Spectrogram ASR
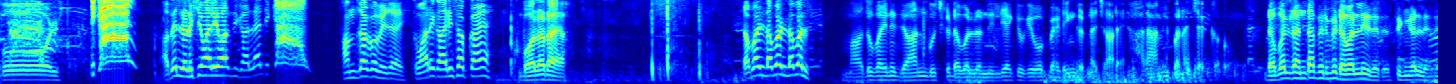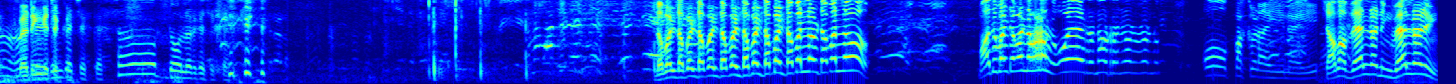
बोल। निकाल! अबे लड़की वाली बात निकाल। निकाल! हमजा को भेजा है। तुम्हारे कारी साहब कहाँ है? बॉलर आया। डबल डबल डबल माधु भाई ने जानबूझ के डबल रन नहीं लिया क्योंकि वो बैटिंग करना चाह रहे हैं। हरामी बना चेक करो। डबल रन था फिर भी डबल नहीं दे रहे। सिंगल ले रहे बैटिंग के चक्कर। चक्कर। सब डॉलर का चक्कर। Double double double double double double double लो डबल लो माधु भाई डबल डबल ओए run out run out run ओ पकड़ा ही नहीं। शाबा well running well running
